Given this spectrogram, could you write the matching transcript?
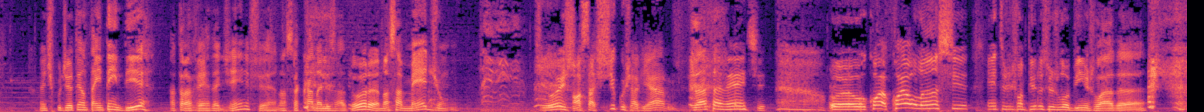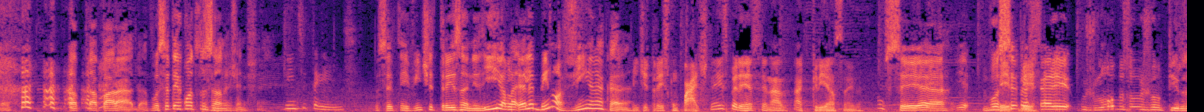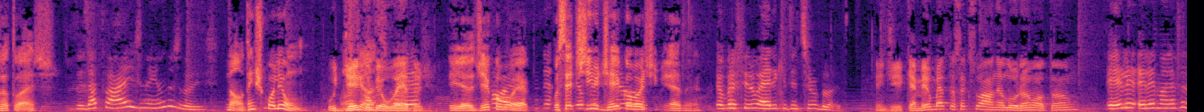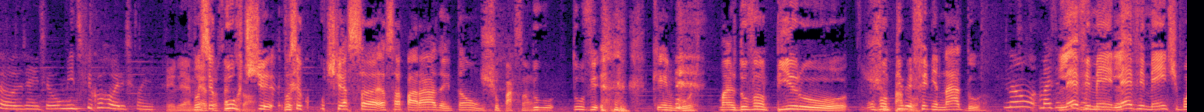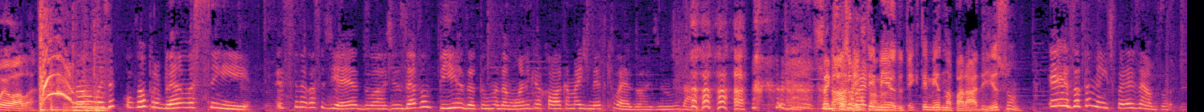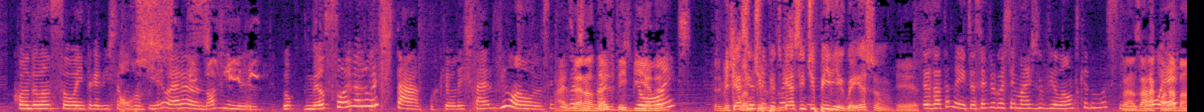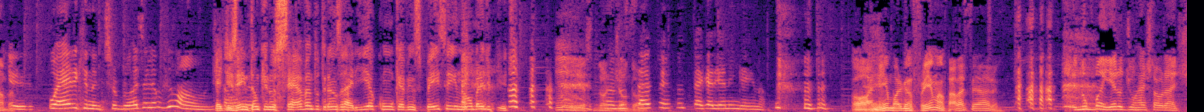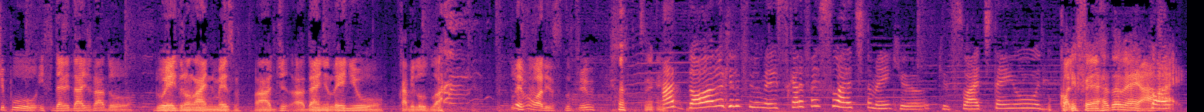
A gente podia tentar entender através da Jennifer, nossa canalizadora, nossa médium de hoje. Nossa, Chico Xavier. Exatamente. O- qual, qual é o lance entre os vampiros e os lobinhos lá da, da, da- da parada? Você tem quantos anos, Jennifer? 23. Você tem 23 anos. Ih, ela, ela é bem novinha, né, cara? 23 com parte. Tem experiência, tem nada. Ah, criança ainda. Não sei, é. Você Bebê. prefere os lobos ou os vampiros atuais? Dos atuais, nenhum dos dois. Não, tem que escolher um. O Não Jacob ou o Edward? Ia, Jacob Olha, ou? Você é time prefiro- Jacob ou time Edward? Eu prefiro o Eric de True Blood. Entendi. Que é meio metrosexual, né? Lourão, altão. Ele, ele é maravilhoso, gente. Eu me identifico horrores com ele. Ele é Você metrosexual. curte, você curte essa, essa parada, então, Chupação. do, do vi... Quem não curte? Mas do vampiro... O vampiro efeminado. Não, mas... é Levemente, levemente boiola. Não, mas é- o meu problema, assim... Esse negócio de Edward, o Zé Vampiro da Turma da Mônica coloca mais medo que o Edward. Não dá. Não, tem que ter medo, tem que ter medo na parada, é isso? É, exatamente, por exemplo. quando lançou a entrevista com o vampiro, eu era novinha. O meu sonho era o Lestat, porque o Lestat era o vilão. Eu sempre Mas gostei eram mais dois bebia, né? Quer sentir, quer sentir perigo, é isso? Isso. Exatamente, eu sempre gostei mais do vilão do que do mocinho. Transar na o corda Eric, bamba. o Eric no True Blood, ele é o vilão. Quer dizer então que no Seven tu transaria com o Kevin Spacey e não o Brad Pitt. Isso, Don eu John não, Doe. sei, não pegaria ninguém, não. Ó, nem o Morgan Freeman, fala sério. E no banheiro de um restaurante, tipo infidelidade lá do, do Adrian Line mesmo. A, a Diane Lane e o cabeludo lá. Lembra, Maurício, do filme? Sim. Adoro aquele filme. Esse cara faz SWAT também, que, o- que SWAT tem o. Colin Ferra também. Ai.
